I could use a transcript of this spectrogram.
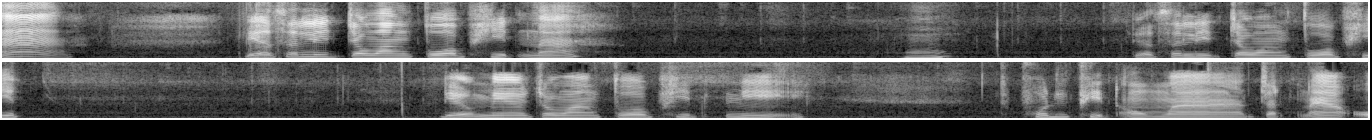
อะ เดี๋ยวสลิดจะวางตัวพิษนะหืมเดี๋ยวสลิดจะวางตัวพิษ เดี๋ยวแมวจะวางตัวพิษนี่จะพ่นพิษออกมาจากหน้าอ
